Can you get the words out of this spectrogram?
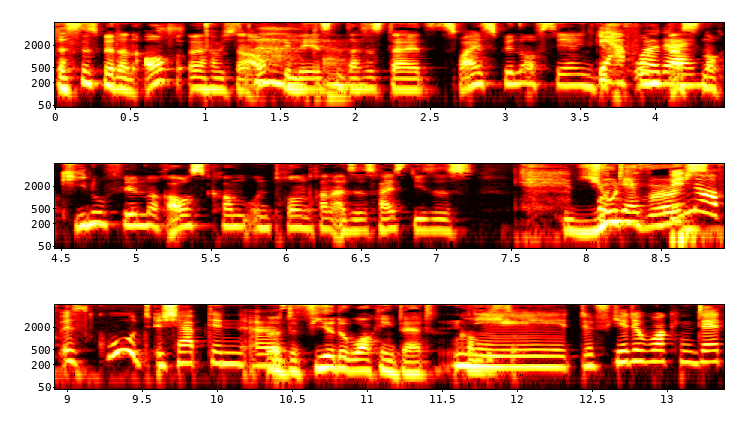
das ist mir dann auch, äh, habe ich dann auch Ah, gelesen, geil. dass es da jetzt zwei Spin-off-Serien gibt Ja, und geil. noch Kinofilme rauskommen und drum und dran. Also das heißt, dieses Und der Universe, Spin-off ist gut. Ich habe den äh, äh, The Fear the Walking Dead, kommt Nee, der vierte Walking Dead,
